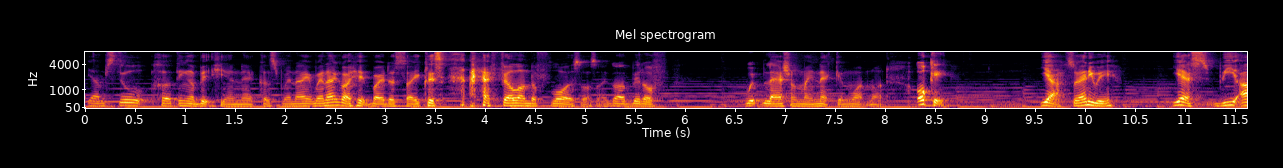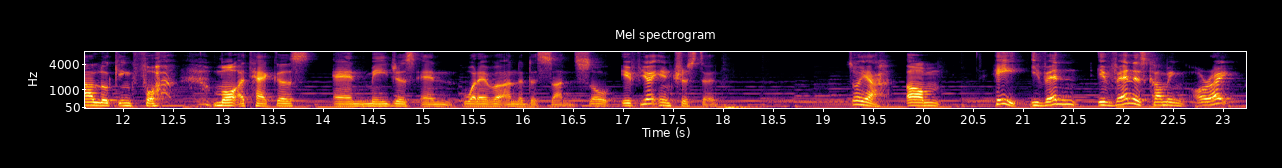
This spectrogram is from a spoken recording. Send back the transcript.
Yeah, I'm still hurting a bit here and there because when I when I got hit by the cyclist, I fell on the floor as well, so I got a bit of whiplash on my neck and whatnot. Okay, yeah. So anyway, yes, we are looking for more attackers and mages and whatever under the sun. So if you're interested, so yeah, um, hey, event event is coming. All right.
